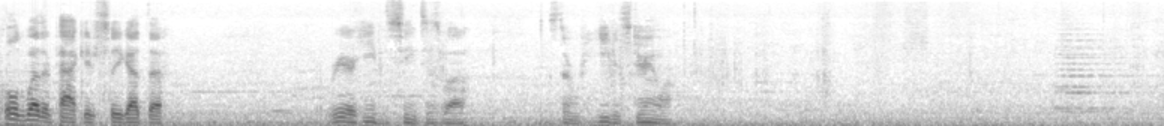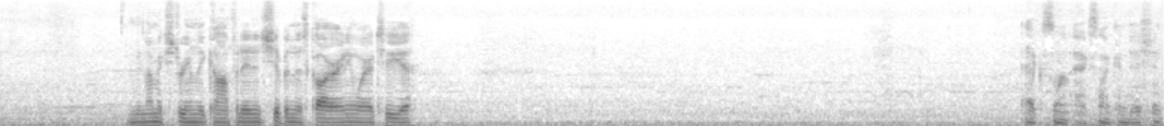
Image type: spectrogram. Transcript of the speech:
cold weather package, so you got the rear heated seats as well. It's the heated steering wheel. I mean, I'm extremely confident in shipping this car anywhere to you. Excellent, excellent condition.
